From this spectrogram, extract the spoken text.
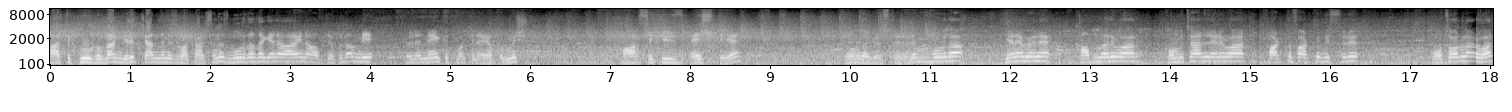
artık Google'dan girip kendiniz bakarsınız. Burada da gene aynı altyapıdan bir böyle naked makine yapılmış. R800S diye. Onu da gösterelim. Burada gene böyle kabları var, komüterleri var, farklı farklı bir sürü motorlar var.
